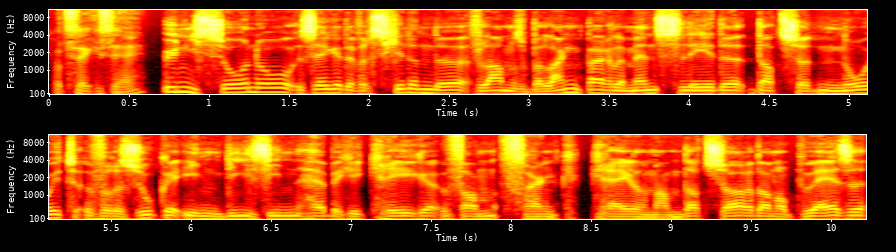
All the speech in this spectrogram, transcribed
Wat zeggen zij? Unisono zeggen de verschillende Vlaams Belang parlementsleden dat ze nooit verzoeken in die zin hebben gekregen van Frank Krijlman. Dat zou er dan op wijzen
